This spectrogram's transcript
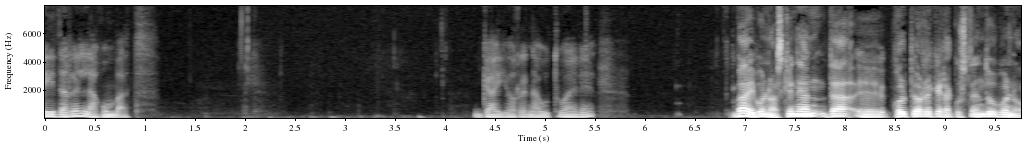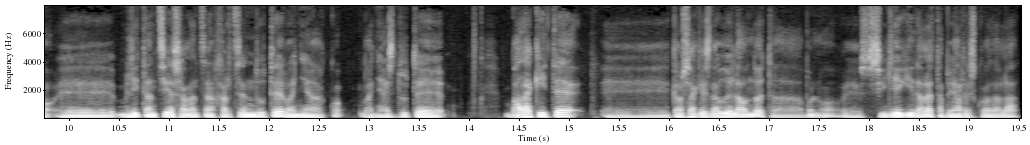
eiderren lagun bat. Gai horren autua ere, Bai, bueno, azkenean da, e, kolpe horrek erakusten du, bueno, e, militantzia zalantzan jartzen dute, baina, baina ez dute badakite e, gauzak ez daudela ondo, eta, bueno, e, zilegi dela eta beharrezkoa dela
